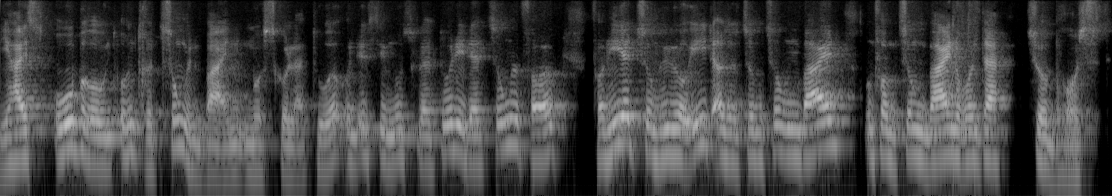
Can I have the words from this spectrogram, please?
die heißt obere und untere Zungenbeinmuskulatur und ist die Muskulatur, die der Zunge folgt, von hier zum Hyoid, also zum Zungenbein und vom Zungenbein runter zur Brust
